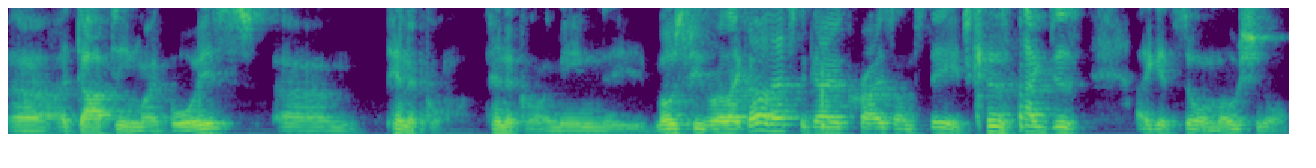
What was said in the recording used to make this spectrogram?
Uh, adopting my boys, um, pinnacle, pinnacle. I mean, most people are like, "Oh, that's the guy who cries on stage," because I just I get so emotional.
